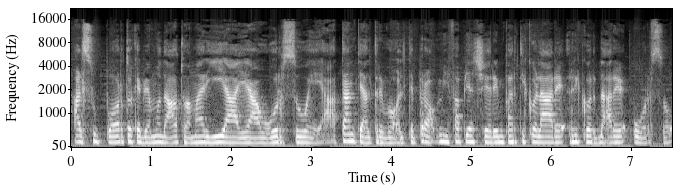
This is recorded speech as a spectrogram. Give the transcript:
al supporto che abbiamo dato a Maria e a Orso e a tante altre volte, però mi fa piacere in particolare ricordare Orso.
